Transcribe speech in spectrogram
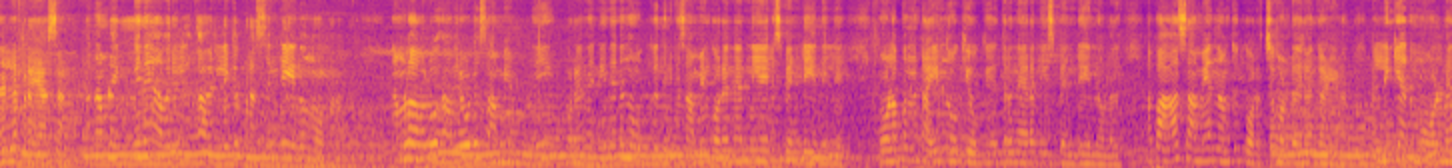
നല്ല പ്രയാസമാണ്. അപ്പം നമ്മൾ എങ്ങനെ അവരിൽ അവരിലേക്ക് പ്രസന്റ് ചെയ്യുന്നു നോക്കണം. നമ്മൾ അവരോട് സമയം നീ കുറേ നീ തന്നെ നോക്ക് സമയം കുറേ നേരം നീ അതിൽ സ്പെൻഡ് ചെയ്യുന്നില്ലേ? മോളപ്പം ഒന്ന് ടൈം നോക്കി നോക്കി എത്ര നേരം നീ സ്പെൻഡ് ചെയ്യുന്നുള്ളത്. അപ്പോൾ ആ സമയം നമുക്ക് കുറച്ച് കൊണ്ടുവരാൻ കഴിയണം. അല്ലെങ്കിൽ അത് മോളുടെ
